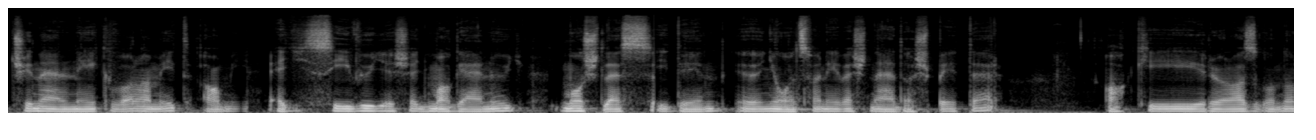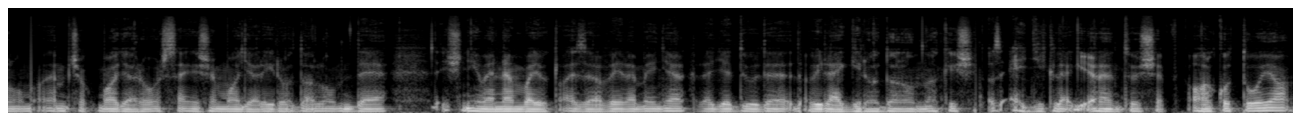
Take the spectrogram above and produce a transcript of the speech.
csinálnék valamit, ami egy szívügy és egy magánügy. Most lesz idén 80 éves Nádas Péter, akiről azt gondolom nem csak Magyarország és a magyar irodalom, de és nyilván nem vagyok ezzel a véleménnyel egyedül, de a világirodalomnak is az egyik legjelentősebb alkotója.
